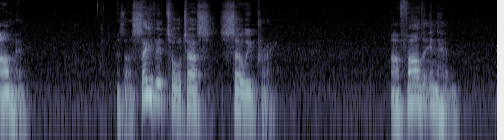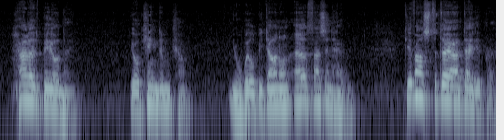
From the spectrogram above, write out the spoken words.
Amen. As our Saviour taught us, so we pray. Our Father in heaven, hallowed be your name. Your kingdom come. Your will be done on earth as in heaven. Give us today our daily bread.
